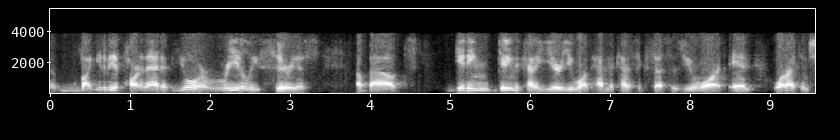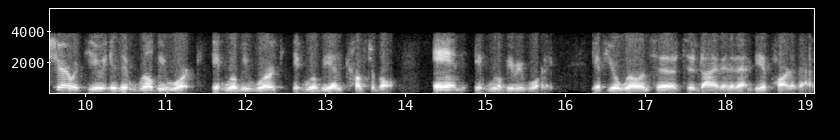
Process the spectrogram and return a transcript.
I invite you to be a part of that if you're really serious about getting getting the kind of year you want, having the kind of successes you want. And what I can share with you is it will be work. It will be work. It will be uncomfortable, and it will be rewarding if you're willing to to dive into that and be a part of that.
